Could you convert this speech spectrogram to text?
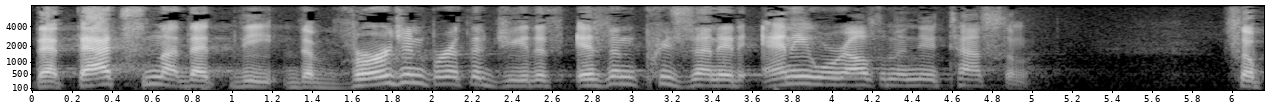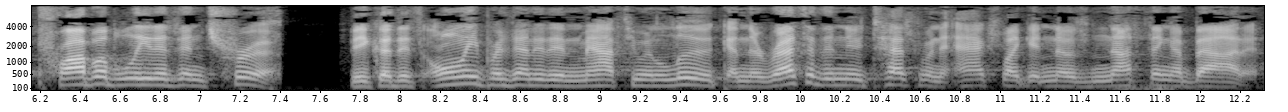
that that's not, that the, the virgin birth of Jesus isn't presented anywhere else in the New Testament. So probably it isn't true because it's only presented in Matthew and Luke, and the rest of the New Testament acts like it knows nothing about it.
